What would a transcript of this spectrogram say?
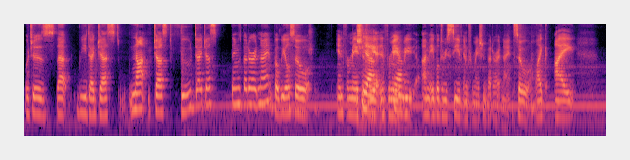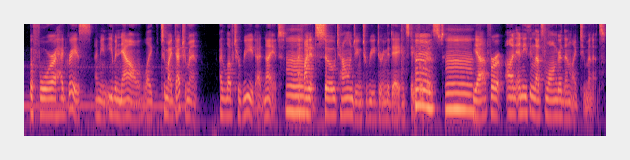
which is that we digest not just food digest things better at night, but we also information Yeah. we get information Yeah. we, I'm able to receive information better at night. So like I before I had Grace, I mean even now like to my detriment, I love to read at night. I mm. find it so challenging to read during the day and stay mm. focused. Mm. Yeah, for on anything that's longer than like 2 minutes.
